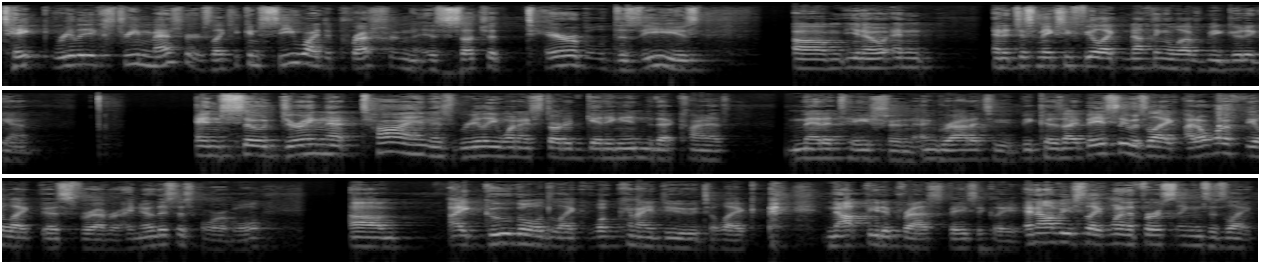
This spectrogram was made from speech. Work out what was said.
take really extreme measures. Like you can see why depression is such a terrible disease, um, you know, and and it just makes you feel like nothing will ever be good again. And so during that time is really when I started getting into that kind of meditation and gratitude because I basically was like, I don't want to feel like this forever. I know this is horrible um, I googled like what can I do to like not be depressed, basically. And obviously, like one of the first things is like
